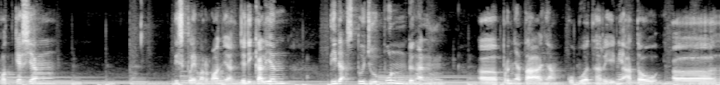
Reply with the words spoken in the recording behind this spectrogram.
podcast yang disclaimer on ya. Jadi kalian tidak setuju pun dengan uh, pernyataan yang aku buat hari ini atau uh,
